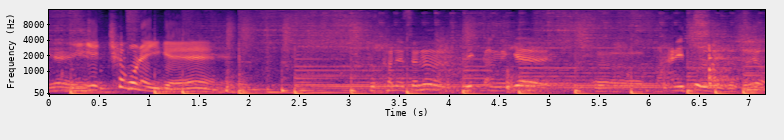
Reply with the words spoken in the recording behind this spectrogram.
예, 예. 이게 최고네 이게. 북한에서는 이 깎는 게 어, 많이 떨어져 있었어요.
